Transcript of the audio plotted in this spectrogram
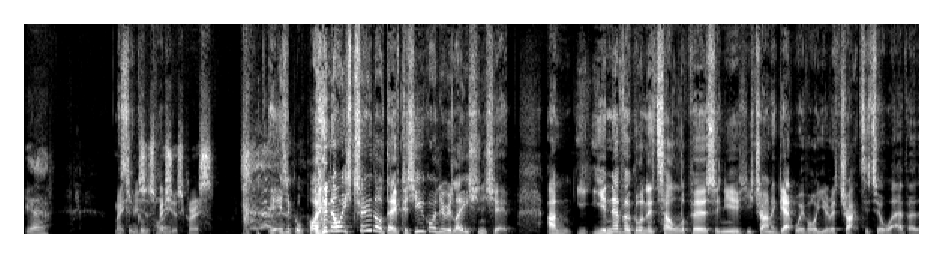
yeah, makes me suspicious, point. Chris. it is a good point. No, it's true though, Dave, because you go in a relationship and you're never going to tell the person you, you're trying to get with or you're attracted to or whatever,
